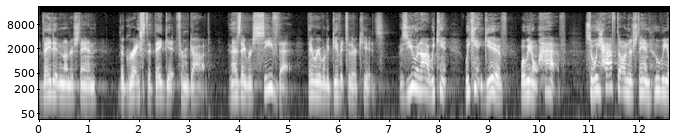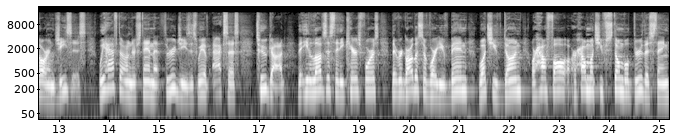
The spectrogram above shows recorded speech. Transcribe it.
they didn't understand the grace that they get from God. And as they received that, they were able to give it to their kids. Because you and I, we can't, we can't give what we don't have. So we have to understand who we are in Jesus. We have to understand that through Jesus, we have access to God, that He loves us, that He cares for us, that regardless of where you've been, what you've done, or how fall or how much you've stumbled through this thing,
